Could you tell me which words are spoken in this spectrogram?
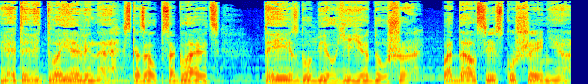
«Это ведь твоя вина», — сказал псоглавец. «Ты изгубил ее душу, поддался искушению,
